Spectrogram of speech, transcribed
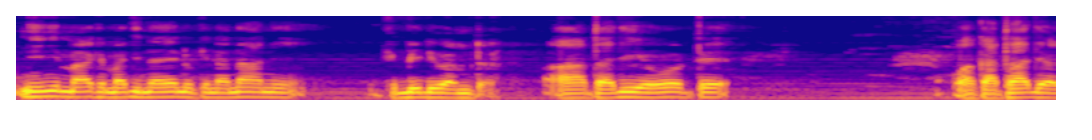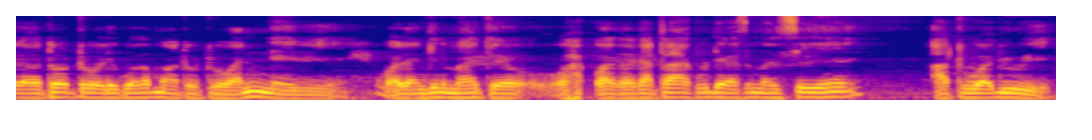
nyinyi maake majina yenu kina nani, ikibidi watajie wote. Wakataja wale watoto, walikuwa kama watoto wanne hivi, wale wengine maake wakakataa kuja, akasema si hatuwajui.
